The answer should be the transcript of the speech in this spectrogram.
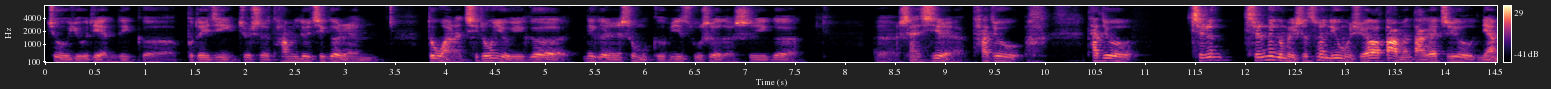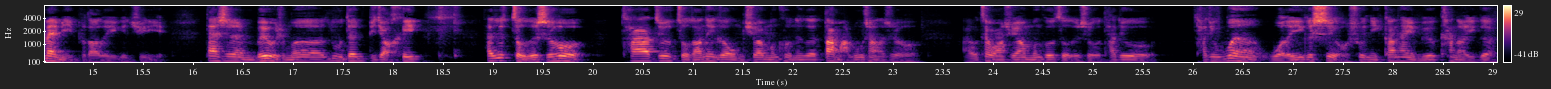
就有点那个不对劲，就是他们六七个人都晚了，其中有一个那个人是我们隔壁宿舍的，是一个呃陕西人，他就 他就其实其实那个美食村离我们学校大门大概只有两百米不到的一个距离，但是没有什么路灯，比较黑，他就走的时候。他就走到那个我们学校门口那个大马路上的时候，然后在往学校门口走的时候，他就他就问我的一个室友说：“你刚才有没有看到一个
